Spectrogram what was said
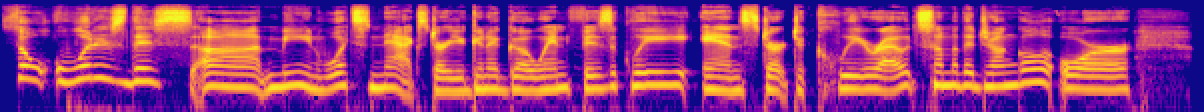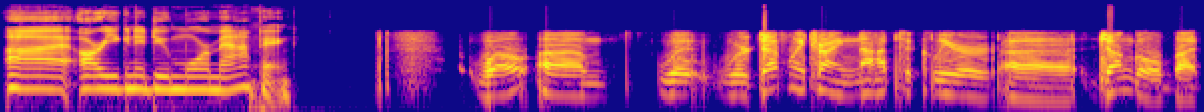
So, what does this uh, mean? What's next? Are you going to go in physically and start to clear out some of the jungle, or uh, are you going to do more mapping? Well, um, we're definitely trying not to clear uh, jungle, but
